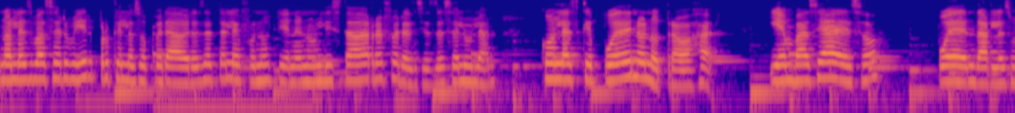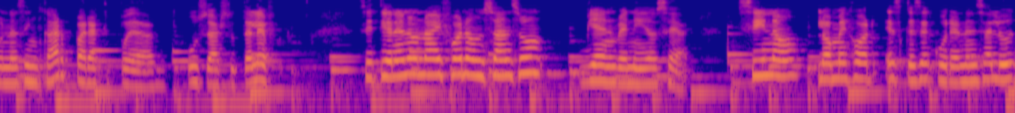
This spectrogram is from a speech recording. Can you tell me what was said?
no les va a servir porque los operadores de teléfono tienen un listado de referencias de celular con las que pueden o no trabajar. Y en base a eso, pueden darles una SIM card para que puedan usar su teléfono. Si tienen un iPhone o un Samsung, bienvenidos sean. Si no, lo mejor es que se curen en salud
